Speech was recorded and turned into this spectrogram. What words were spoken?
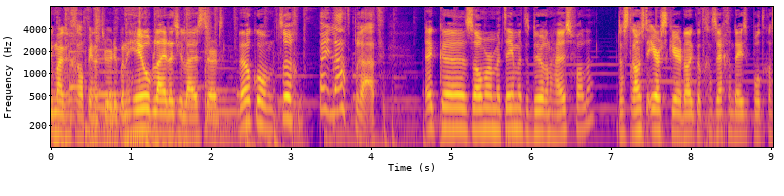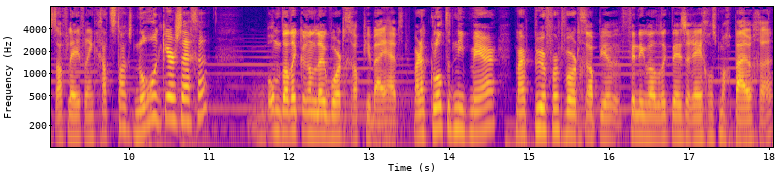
Ik maak een grapje natuurlijk. Ik ben heel blij dat je luistert. Welkom terug bij Laatpraat. Ik eh, zal maar meteen met de deur in huis vallen. Dat is trouwens de eerste keer dat ik dat ga zeggen in deze podcastaflevering. Ik ga het straks nog een keer zeggen. Omdat ik er een leuk woordgrapje bij heb. Maar dan klopt het niet meer. Maar puur voor het woordgrapje vind ik wel dat ik deze regels mag buigen.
